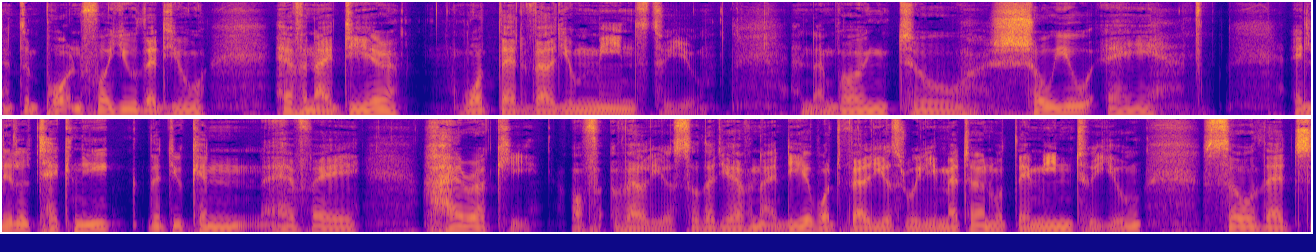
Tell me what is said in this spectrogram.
it's important for you that you have an idea what that value means to you. And I'm going to show you a a little technique that you can have a hierarchy of values so that you have an idea what values really matter and what they mean to you so that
